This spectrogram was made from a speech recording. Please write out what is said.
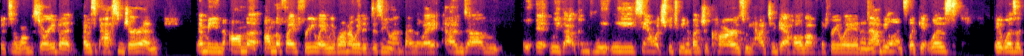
it's a long story, but I was a passenger and I mean, on the on the five freeway, we were on our way to Disneyland, by the way, and um, it, we got completely sandwiched between a bunch of cars. We had to get hauled off the freeway in an ambulance. Like it was, it was a,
